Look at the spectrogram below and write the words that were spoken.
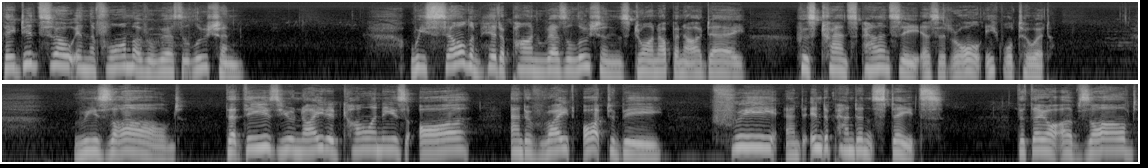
They did so in the form of a resolution. We seldom hit upon resolutions drawn up in our day whose transparency is at all equal to it. Resolved that these united colonies are, and of right ought to be, free and independent states that they are absolved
